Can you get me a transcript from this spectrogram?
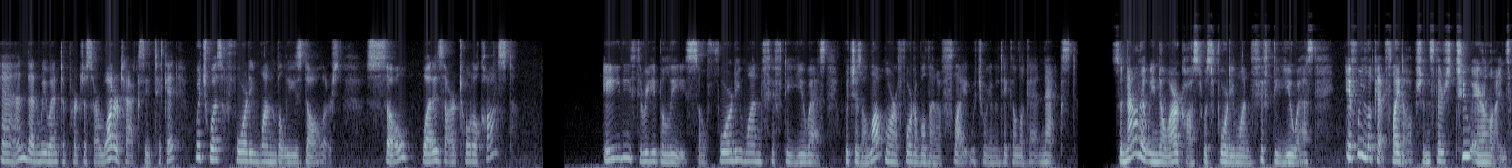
And then we went to purchase our water taxi ticket, which was 41 Belize dollars. So what is our total cost? 83 Belize, so 41.50 US, which is a lot more affordable than a flight, which we're going to take a look at next. So now that we know our cost was 41.50 US, if we look at flight options, there's two airlines,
